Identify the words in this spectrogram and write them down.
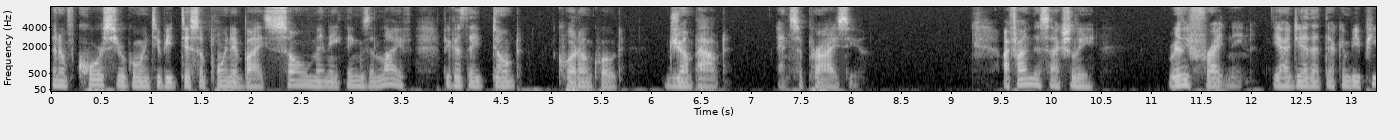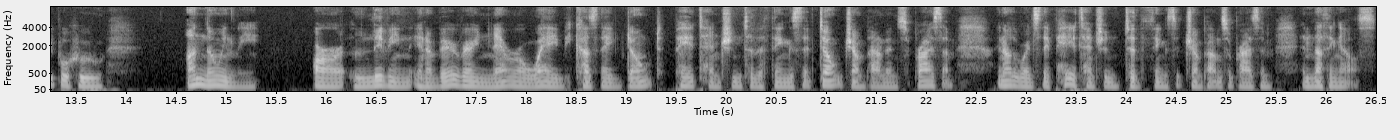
then of course you're going to be disappointed by so many things in life because they don't, quote unquote, jump out and surprise you. I find this actually really frightening the idea that there can be people who unknowingly are living in a very, very narrow way because they don't pay attention to the things that don't jump out and surprise them. In other words, they pay attention to the things that jump out and surprise them and nothing else.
